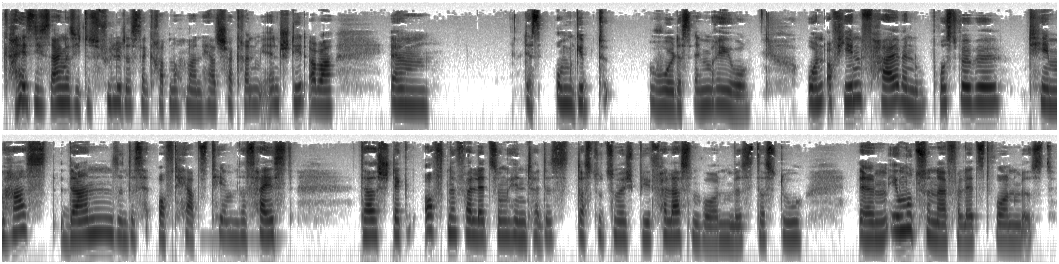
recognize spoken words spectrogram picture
kann jetzt nicht sagen, dass ich das fühle, dass da gerade nochmal ein Herzchakra in mir entsteht, aber ähm, das umgibt wohl das Embryo. Und auf jeden Fall, wenn du Brustwirbelthemen hast, dann sind es oft Herzthemen. Das heißt, da steckt oft eine Verletzung hinter, dass, dass du zum Beispiel verlassen worden bist, dass du ähm, emotional verletzt worden bist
